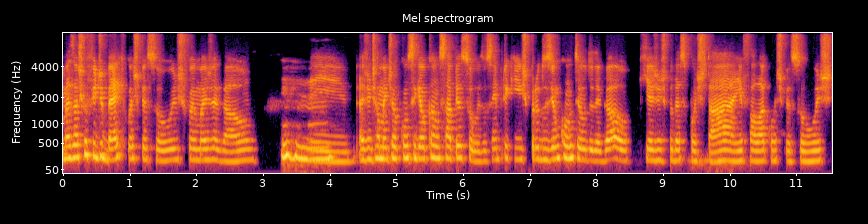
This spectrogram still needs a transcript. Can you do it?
mas acho que o feedback com as pessoas foi mais legal. Uhum. E a gente realmente conseguiu alcançar pessoas. Eu sempre quis produzir um conteúdo legal que a gente pudesse postar e falar com as pessoas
